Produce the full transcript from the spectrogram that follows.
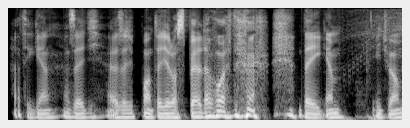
Hát igen, ez egy, ez egy pont egy rossz példa volt, de igen, így van.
